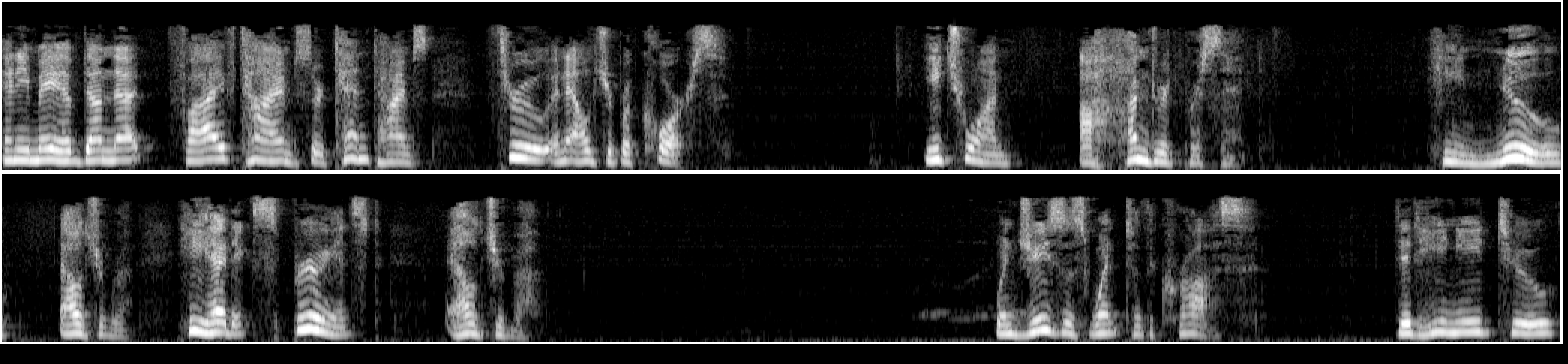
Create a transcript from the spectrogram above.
And he may have done that five times or ten times through an algebra course. Each one 100%. He knew algebra. He had experienced algebra. When Jesus went to the cross, did he need to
